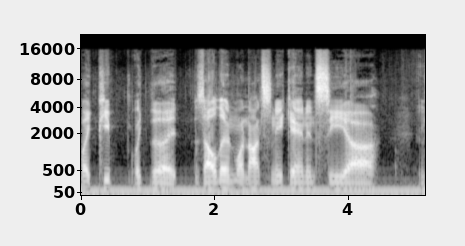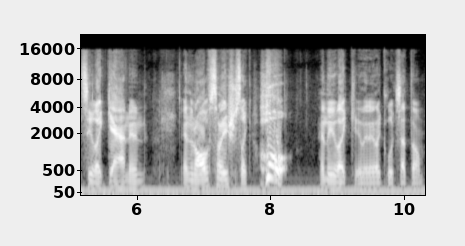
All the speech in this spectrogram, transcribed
like, peop like the Zelda and whatnot sneak in and see, uh, and see, like, Ganon, and then all of a sudden he's just like, huh! And they, like, and then he, like, looks at them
